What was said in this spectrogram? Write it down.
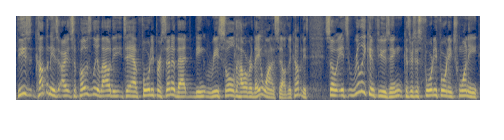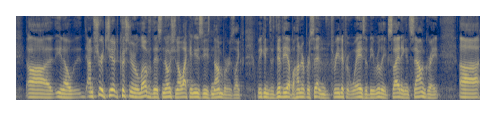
These companies are supposedly allowed to, to have 40 percent of that being resold, however they want to sell to the companies. So it's really confusing because there's this 40, 40, 20. Uh, you know, I'm sure Jared Kushner loved this notion. Oh, I can use these numbers. Like we can divvy up 100 percent in three different ways. It'd be really exciting and sound great. Uh,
